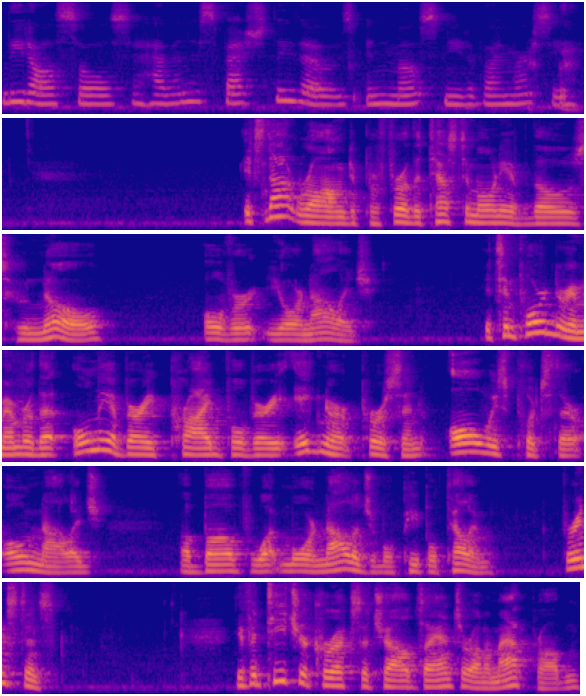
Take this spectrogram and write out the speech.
Lead all souls to heaven, especially those in most need of thy mercy. it's not wrong to prefer the testimony of those who know over your knowledge. It's important to remember that only a very prideful, very ignorant person always puts their own knowledge above what more knowledgeable people tell him. For instance, if a teacher corrects a child's answer on a math problem,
